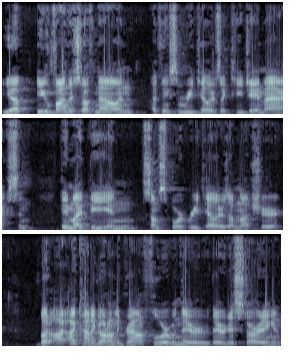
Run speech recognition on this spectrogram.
Yep, you can find their stuff now, and I think some retailers like TJ Maxx, and they might be in some sport retailers. I'm not sure, but I, I kind of got on the ground floor when they were they were just starting, and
